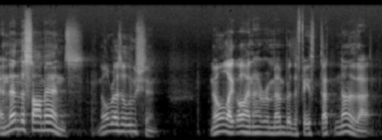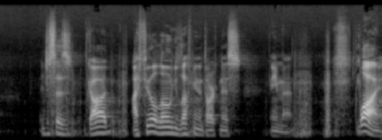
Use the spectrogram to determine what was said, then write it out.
And then the psalm ends. No resolution. No, like, oh, and I remember the faith. That, none of that. It just says, God, I feel alone. You left me in the darkness. Amen. Why?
